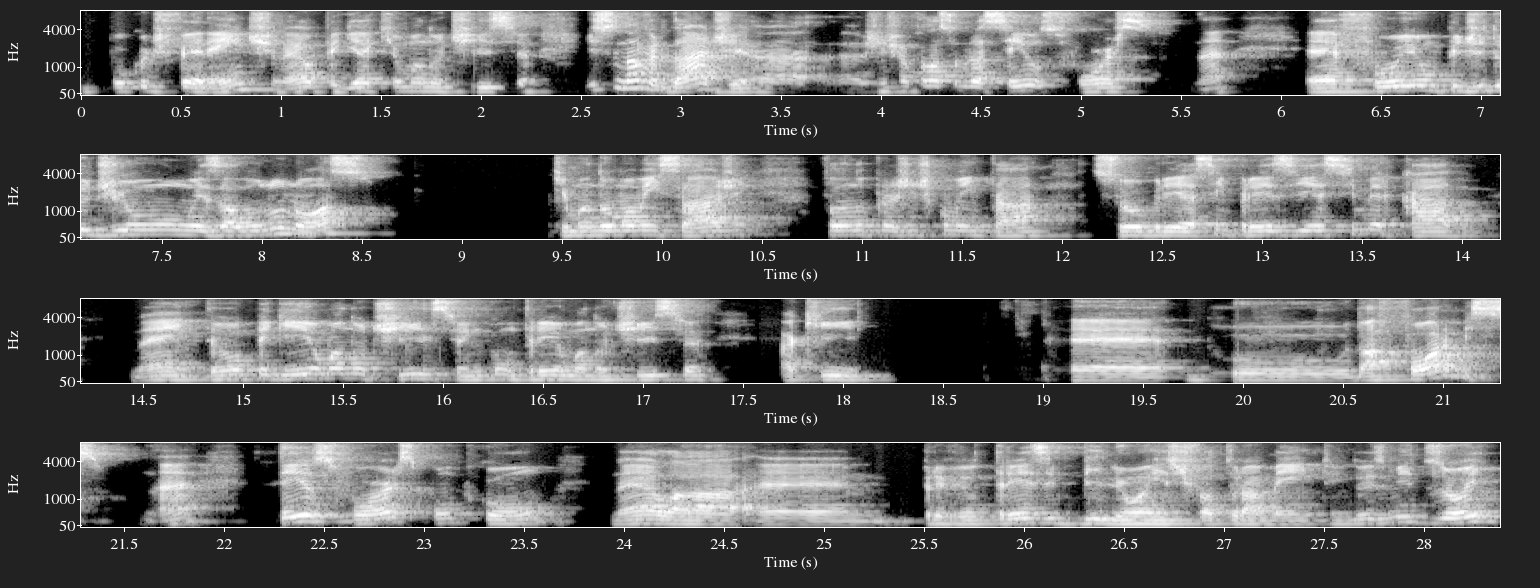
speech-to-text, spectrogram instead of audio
um pouco diferente, né? Eu peguei aqui uma notícia. Isso, na verdade, a, a gente vai falar sobre a Salesforce, né? É, foi um pedido de um ex-aluno nosso que mandou uma mensagem falando para a gente comentar sobre essa empresa e esse mercado, né? Então, eu peguei uma notícia, encontrei uma notícia aqui é, do, da Forbes, né? Salesforce.com né, ela é, preveu 13 bilhões de faturamento em 2018,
